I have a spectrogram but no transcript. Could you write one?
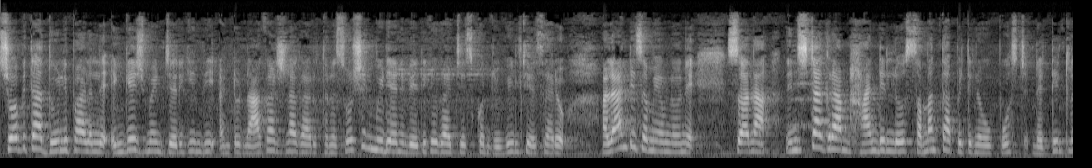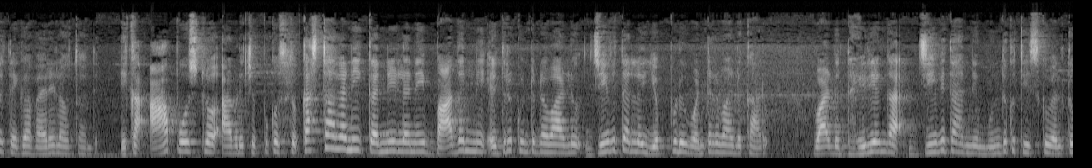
శోభిత ధూళిపాళల ఎంగేజ్మెంట్ జరిగింది అంటూ నాగార్జున గారు తన సోషల్ మీడియాని వేదికగా చేసుకొని రివీల్ చేశారో. అలాంటి సమయంలోనే తన ఇన్స్టాగ్రామ్ హ్యాండిల్లో సమంత పెట్టిన ఓ పోస్ట్ నెట్టింట్లో తెగ వైరల్ అవుతోంది. ఇక ఆ పోస్ట్లో ఆవిడ చెప్పుకొస్తూ కష్టాలని కన్నీళ్ళని బాధల్ని ఎదుర్కొంటున్న వాళ్ళు జీవితంలో ఎప్పుడు ఒంటరి వాళ్ళు కారు. వాళ్ళు ధైర్యంగా జీవితాన్ని ముందుకు తీసుకువెళ్తూ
